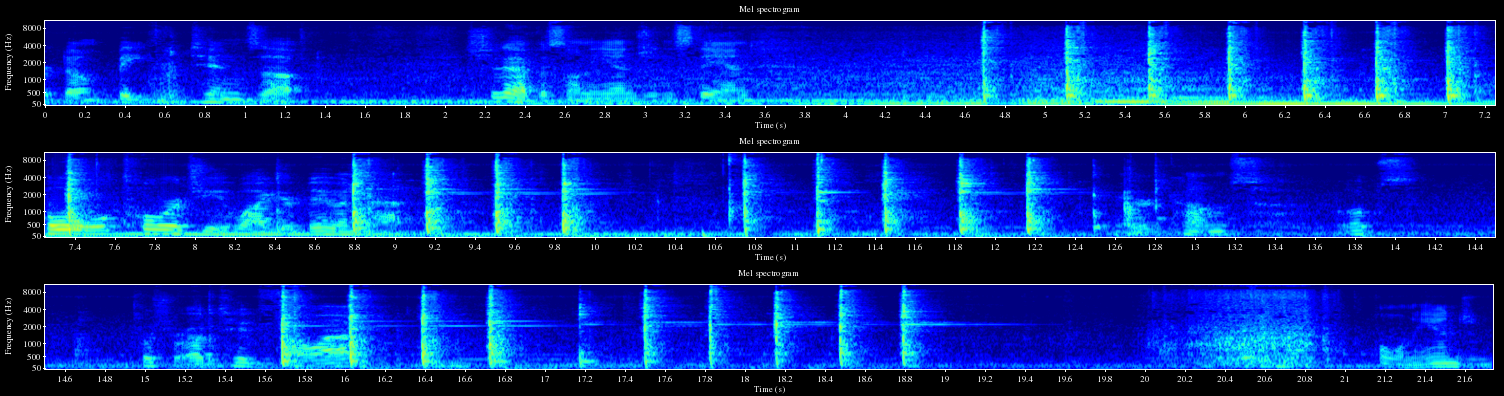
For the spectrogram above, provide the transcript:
Don't beat your tins up. Should have this on the engine stand. Pull towards you while you're doing that. Here it comes. Oops. Push rod tube fell out. Pulling the engine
